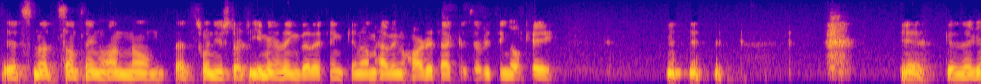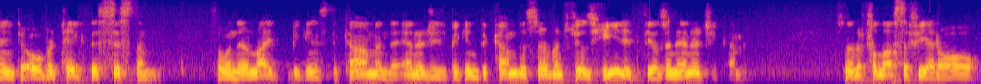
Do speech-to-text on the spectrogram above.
it's not something unknown. That's when you start emailing that I think you know, I'm having a heart attack, is everything okay? yeah, because they're going to overtake the system so when their light begins to come and the energies begin to come the servant feels heated, feels an energy coming. It's not a philosophy at all.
